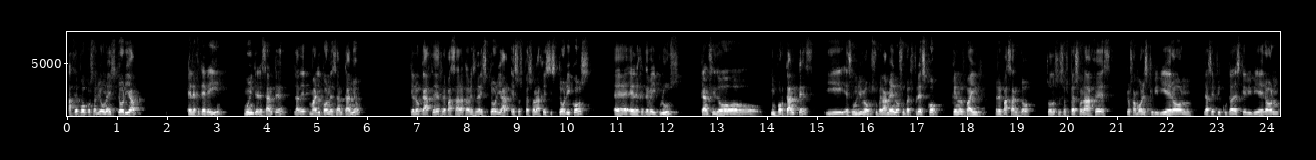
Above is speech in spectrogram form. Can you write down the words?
hace poco salió una historia LGTBI muy interesante, la de Maricones de antaño, que lo que hace es repasar a través de la historia esos personajes históricos eh, LGTBI+, que han sido importantes y es un libro súper ameno, súper fresco, que nos va a ir repasando todos esos personajes, los amores que vivieron, las dificultades que vivieron,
